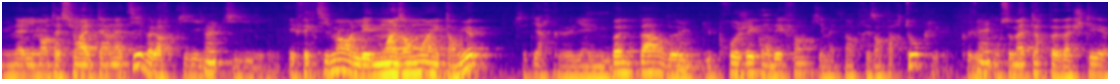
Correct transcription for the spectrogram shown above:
une, alimentation alternative, alors qui, qui effectivement, les de moins en moins étant mieux. C'est-à-dire qu'il y a une bonne part du projet qu'on défend qui est maintenant présent partout, que, les consommateurs peuvent acheter euh,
